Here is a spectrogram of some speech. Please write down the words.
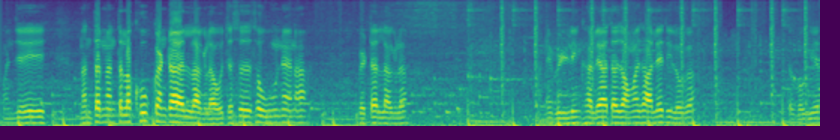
म्हणजे नंतर नंतरला खूप कंटाळायला लागला. हो जसं जसं ऊन आहे ना भेटायला लागलं. आणि बिल्डिंग खाली आता जमा झाले ती लोक. तर बघूया.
